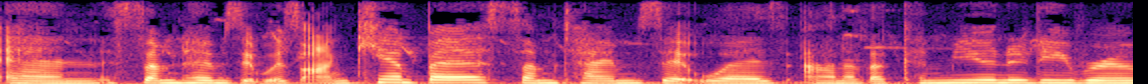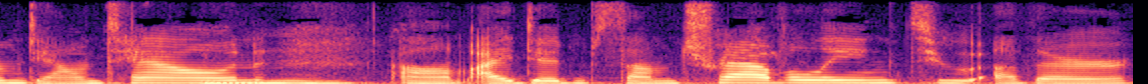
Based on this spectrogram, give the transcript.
And sometimes it was on campus, sometimes it was out of a community room downtown. Mm-hmm. Um, I did some traveling to other,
